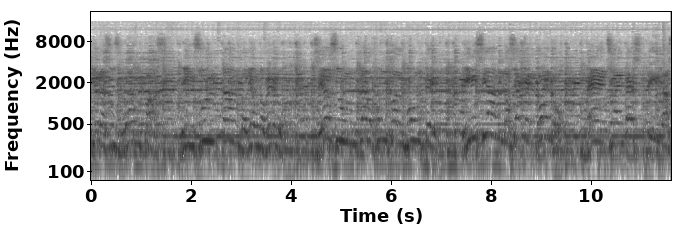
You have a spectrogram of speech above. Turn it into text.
tierra sus rampas, insultándole a un overo. Se hace un claro junto al monte, iniciando hacia aquel duelo, hecho en vestidas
